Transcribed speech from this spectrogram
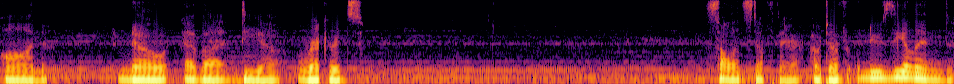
on No Eva Dia Records. Solid stuff there out of New Zealand.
